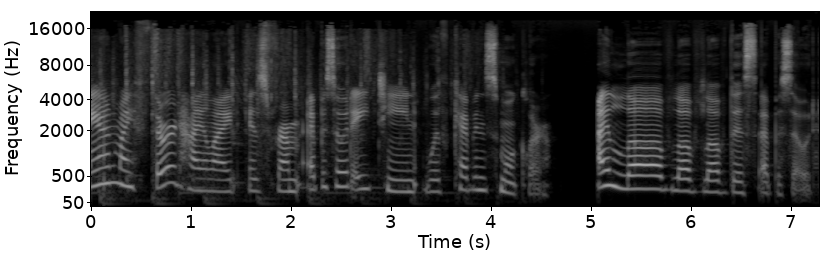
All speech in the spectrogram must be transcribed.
And my third highlight is from episode 18 with Kevin Smokler. I love, love, love this episode,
